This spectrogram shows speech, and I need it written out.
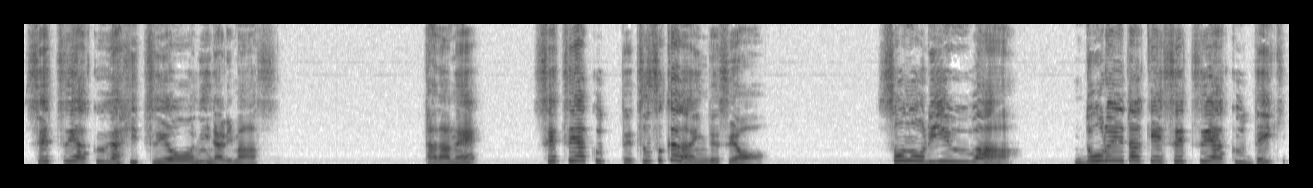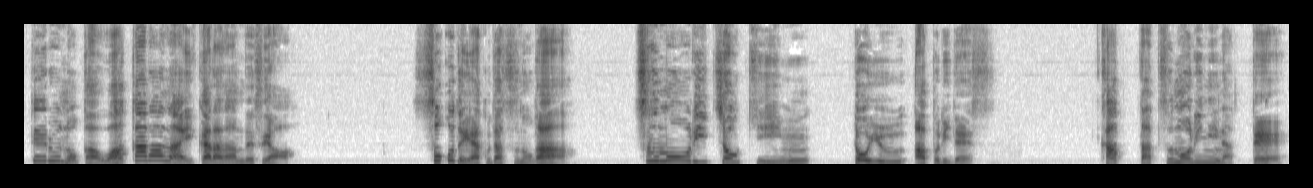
節約が必要になります。ただね、節約って続かないんですよ。その理由は、どれだけ節約できてるのかわからないからなんですよ。そこで役立つのが、つもり貯金というアプリです。買ったつもりになって、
